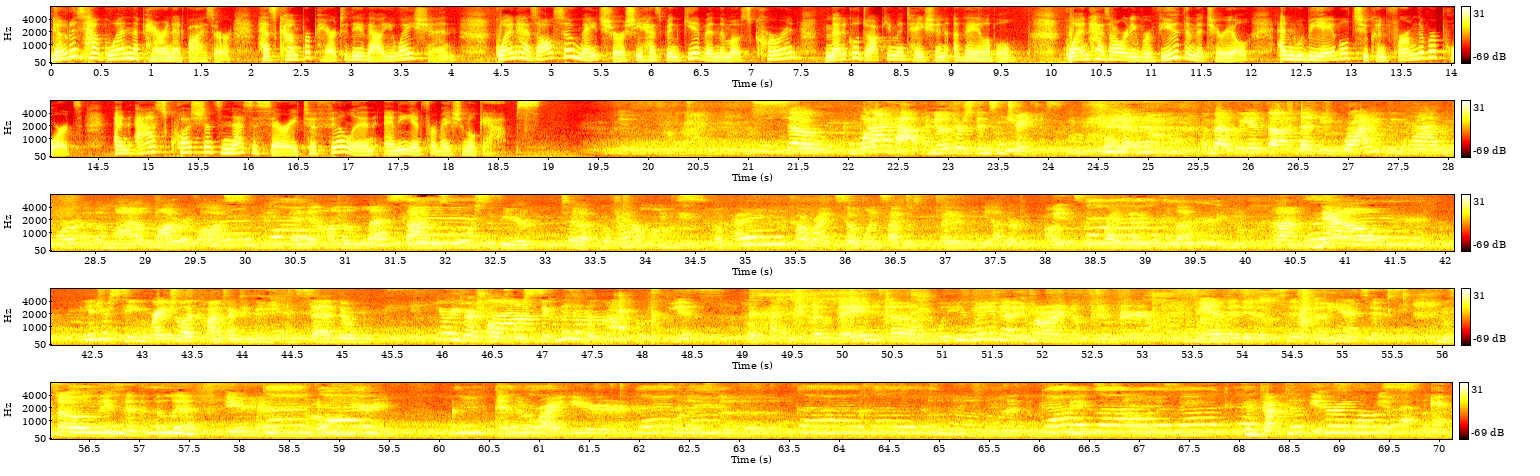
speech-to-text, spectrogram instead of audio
Notice how Gwen, the parent advisor, has come prepared to the evaluation. Gwen has also made sure she has been given the most current medical documentation available. Gwen has already reviewed the material and will be able to confirm the reports and ask questions necessary to fill in any informational gaps. So, what I have, I know there's been some changes. But we had thought that the right, had more of a mild to moderate loss, and then on the left side was more severe to profound loss. Okay, all right, so one side was better than the other, obviously, right better than the left. Um, now, interesting, Rachel had contacted me and said the hearing thresholds were significantly improved. Yes. Okay. So they, um, he went and got an MRI in November, and they did a, test, a hearing test. So they said that the left ear had normal hearing, and the right ear was the, uh, the one that could be fixed, started with. Conductive Yes. hearing loss? Yes. Okay.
